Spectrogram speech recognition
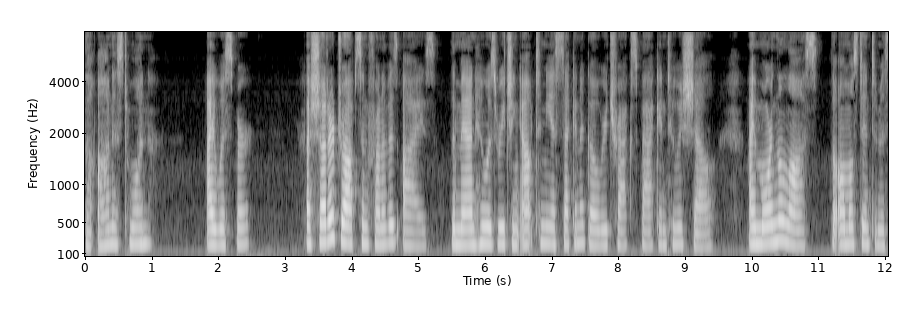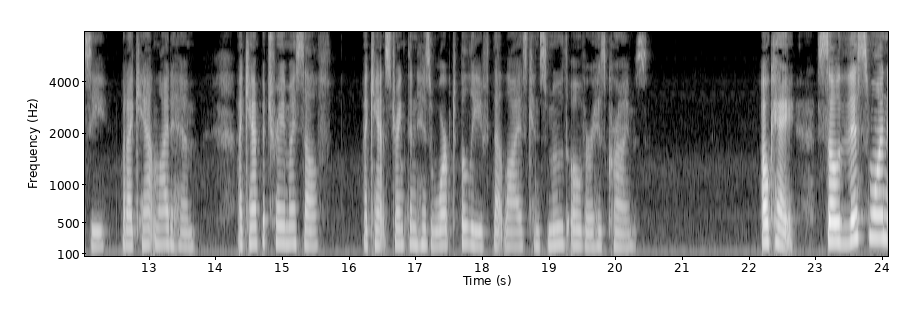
The honest one? I whisper, a shudder drops in front of his eyes. The man who was reaching out to me a second ago retracts back into his shell. I mourn the loss, the almost intimacy, but I can't lie to him. I can't betray myself. I can't strengthen his warped belief that lies can smooth over his crimes. Okay, so this one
